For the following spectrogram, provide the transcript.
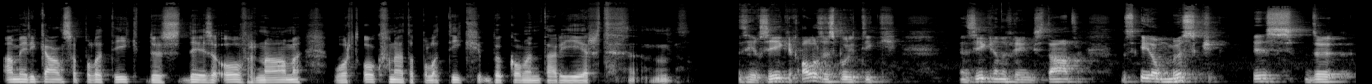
Amerikaanse politiek. Dus deze overname wordt ook vanuit de politiek becommentarieerd. Zeer zeker, alles is politiek. En zeker in de Verenigde Staten. Dus Elon Musk is de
